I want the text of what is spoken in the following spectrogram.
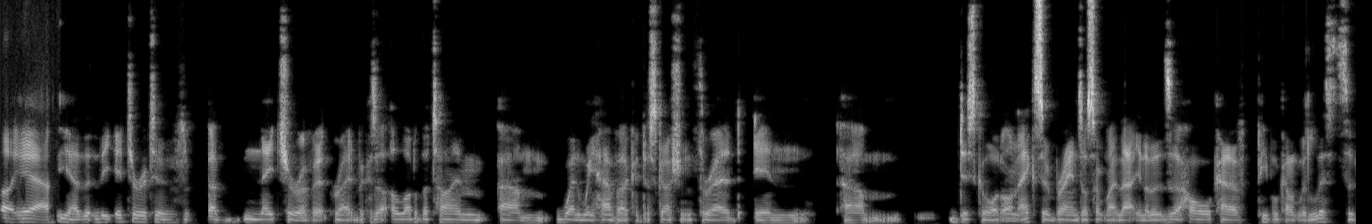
but yeah, yeah, the, the iterative uh, nature of it, right? Because a, a lot of the time, um, when we have like a discussion thread in um, Discord on Exobrains or something like that, you know, there's a whole kind of people come up with lists of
